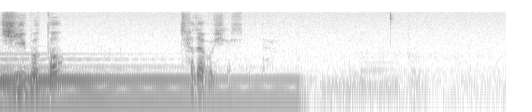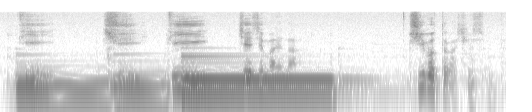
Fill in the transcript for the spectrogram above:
G부터 찾아보시겠습니다. D, G, D 재즈 마이너 G부터 가시겠습니다.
